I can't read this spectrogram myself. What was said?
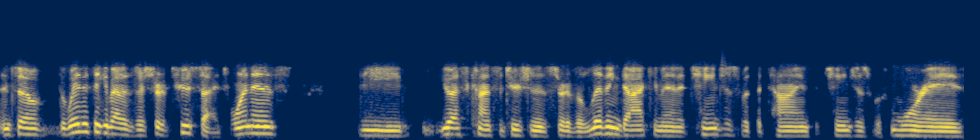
And so the way to think about it is there's sort of two sides. One is the U.S. Constitution is sort of a living document. It changes with the times, it changes with mores,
